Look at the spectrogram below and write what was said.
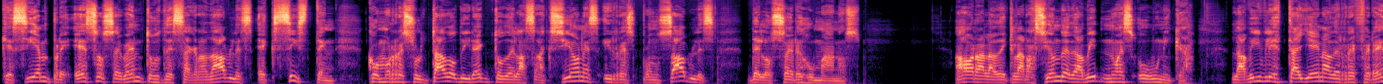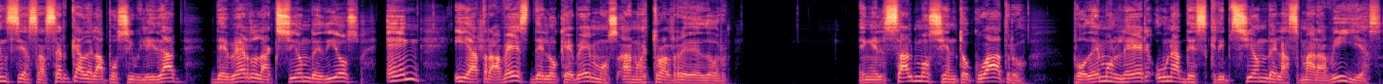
que siempre esos eventos desagradables existen como resultado directo de las acciones irresponsables de los seres humanos. Ahora, la declaración de David no es única. La Biblia está llena de referencias acerca de la posibilidad de ver la acción de Dios en y a través de lo que vemos a nuestro alrededor. En el Salmo 104 podemos leer una descripción de las maravillas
